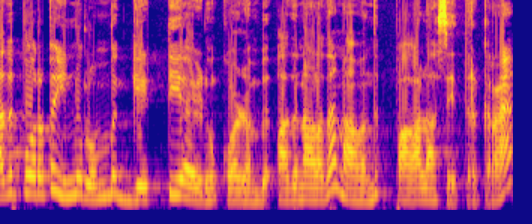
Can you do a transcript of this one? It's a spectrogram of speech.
அது போகிறப்ப இன்னும் ரொம்ப கெட்டியாயிடும் குழம்பு. அதனால தான் நான் வந்து பாலாக சேர்த்துருக்குறேன்.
